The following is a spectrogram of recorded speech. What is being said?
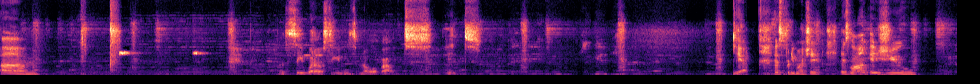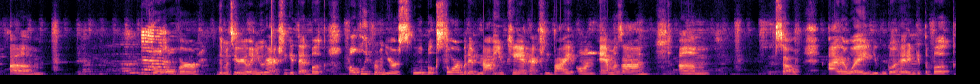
Um, Let's see, what else do you need to know about it? Yeah, that's pretty much it. As long as you um, go over the material and you can actually get that book hopefully from your school bookstore but if not you can actually buy it on amazon um, so either way you can go ahead and get the book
